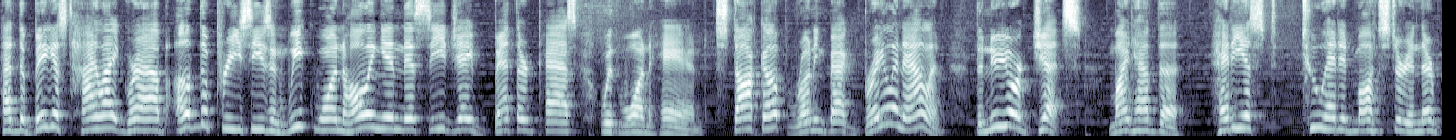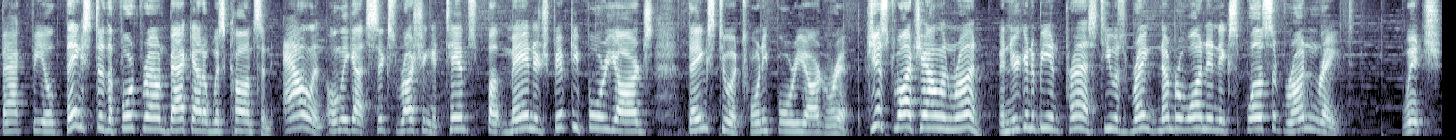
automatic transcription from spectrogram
had the biggest highlight grab of the preseason, week one, hauling in this CJ Beathard pass with one hand. Stock up running back Braelon Allen. The New York Jets might have the headiest two-headed monster in their backfield thanks to the fourth round back out of Wisconsin. Allen only got six rushing attempts but managed 54 yards thanks to a 24 yard rip. Just watch Allen run and you're gonna be impressed. He was ranked number one in explosive run rate, which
